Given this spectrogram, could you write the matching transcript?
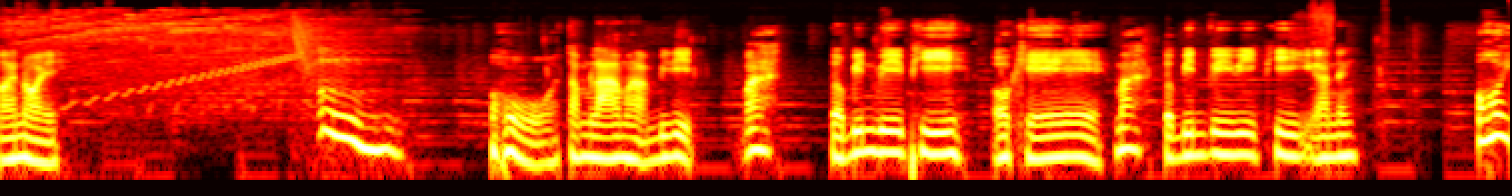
มาหน่อย อืมโอ้โห ตำรามหาบิดิตมา ตัวบิน VP โอเค มา ตัวบิน VP อีกอันหนึ่งโอ้ย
